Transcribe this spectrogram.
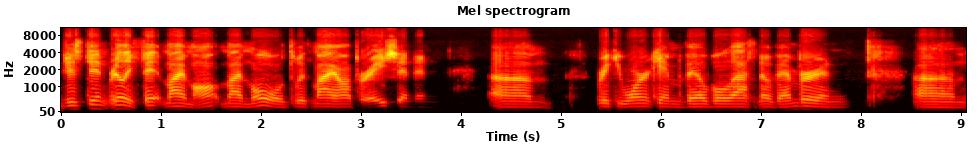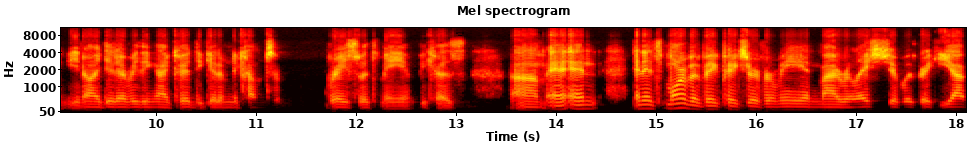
just didn't really fit my my mold with my operation. And um, Ricky Warner came available last November and um, you know I did everything I could to get him to come to race with me because um, and, and and it's more of a big picture for me and my relationship with Ricky. I've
